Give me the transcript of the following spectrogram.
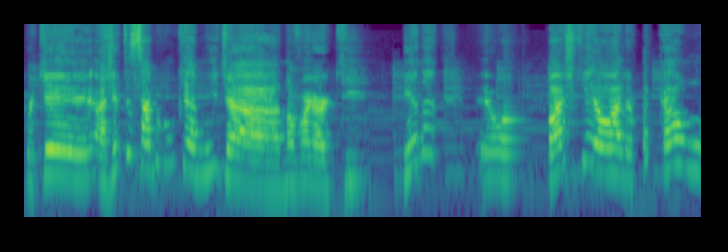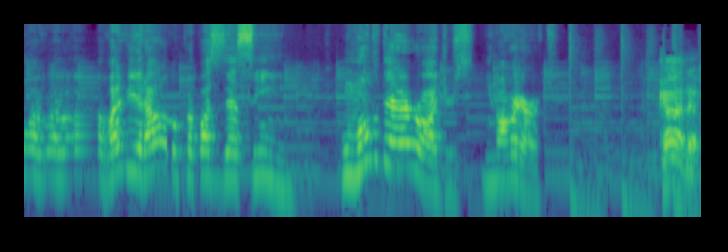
Porque a gente sabe como que a mídia nova iorquina. Eu acho que, olha, vai, ficar um, vai virar, o que eu posso dizer assim, um mundo de Aaron Rodgers em Nova York. Cara,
